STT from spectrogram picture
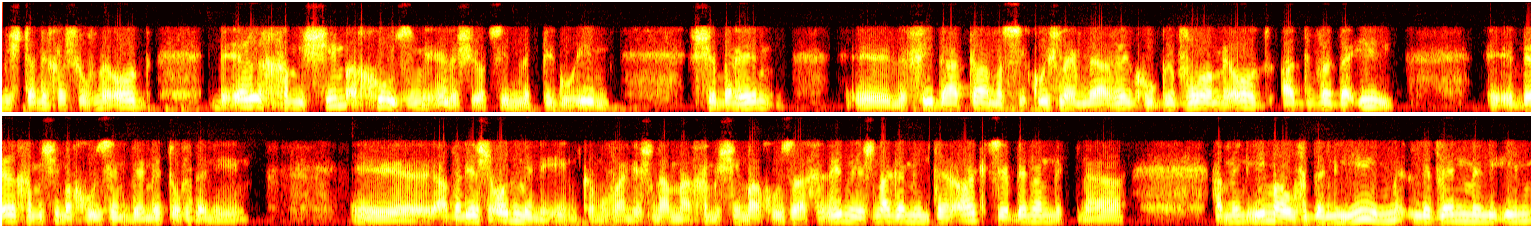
משתנה חשוב מאוד. בערך 50 אחוז מאלה שיוצאים לפיגועים שבהם אה, לפי דעתם הסיכוי שלהם להיהרג הוא גבוה מאוד, עד ודאי, אה, בערך 50 אחוז הם באמת אובדניים. אבל יש עוד מניעים כמובן, ישנם ה-50 אחוז האחרים, וישנה גם אינטראקציה בין המניעים האובדניים לבין מניעים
